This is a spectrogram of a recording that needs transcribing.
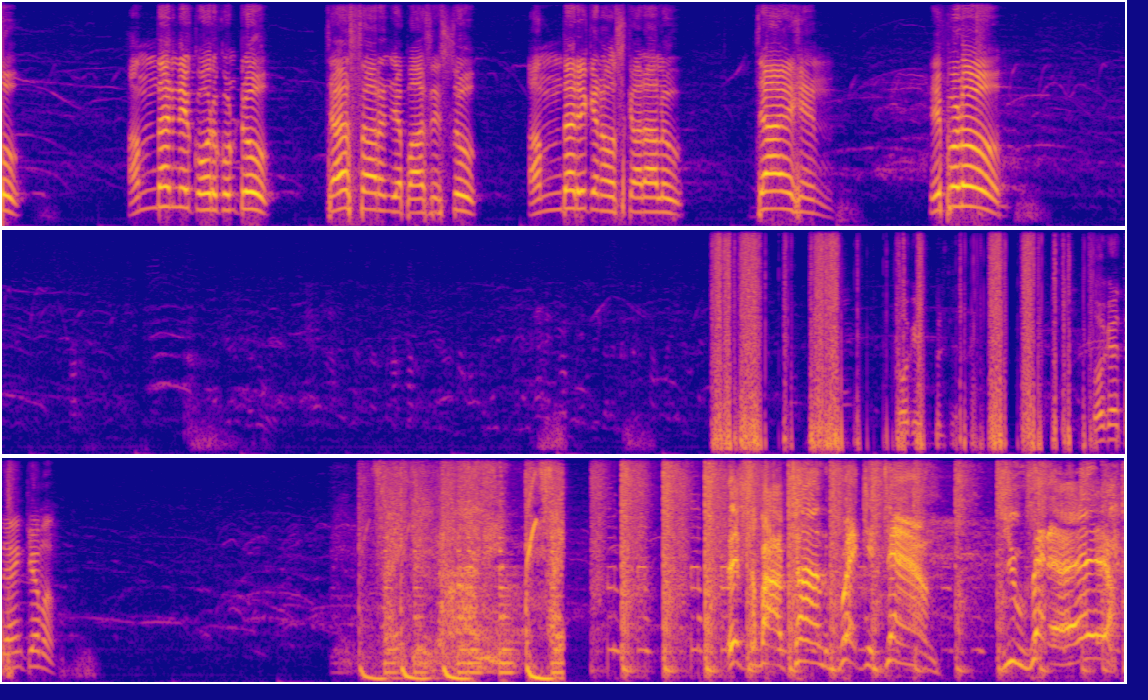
అందరినీ కోరుకుంటూ చేస్తారని చెప్పి ఆశిస్తూ అందరికీ నమస్కారాలు. జై హింద్. ఇప్పుడు okay okay thank you ma'am It's about time to break it down. You ready?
